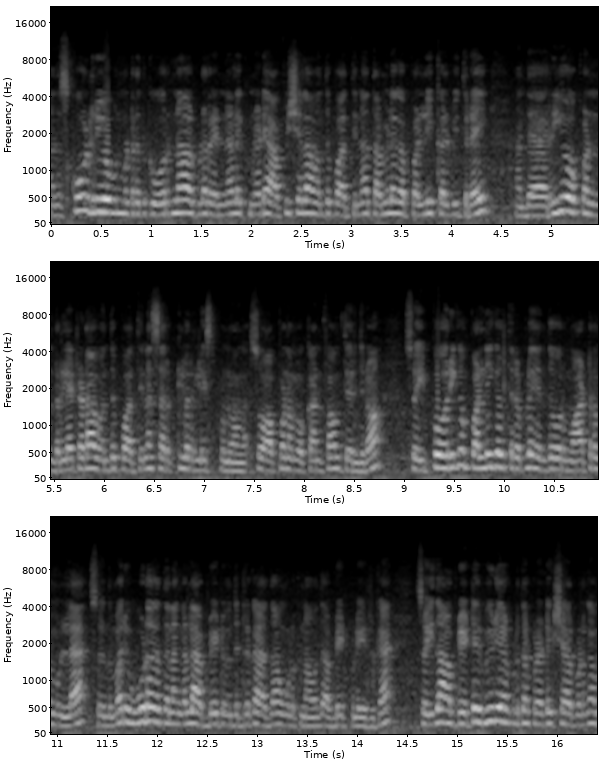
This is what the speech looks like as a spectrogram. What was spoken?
அந்த ஸ்கூல் ரீஓப்பன் பண்ணுறதுக்கு ஒரு நாள் அப்படின்னா ரெண்டு நாளைக்கு முன்னாடி அஃபிஷியலாக வந்து பார்த்தீங்கன்னா தமிழக பள்ளி கல்வித்துறை அந்த ரீஓப்பன் ரிலேட்டடாக வந்து பார்த்தீங்கன்னா சர்க்குலர் ரிலீஸ் பண்ணுவாங்க. ஸோ அப்போ நம்ம கன்ஃபார்ம் தெரிஞ்சிடும். ஸோ இப்போ வரைக்கும் பள்ளிகள் தரப்பில் எந்த ஒரு மாற்றமும் இல்லை. ஸோ இந்த மாதிரி ஊடகத்தலங்களில் அப்டேட் வந்துட்டு இருக்கு. அதான் உங்களுக்கு நான் வந்து அப்டேட் பண்ணியிருக்கேன் ஸோ இதான் அப்டேட் வீடியோ எப்படி தான் ஷேர் பண்ணுங்கள்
